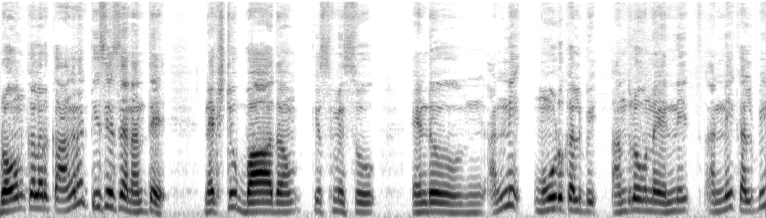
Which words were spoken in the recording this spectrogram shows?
బ్రౌన్ కలర్ కాగానే తీసేసాను అంతే. నెక్స్ట్ బాదం కిస్మిస్ అండ్ అన్ని మూడు కలిపి అందులో ఉన్న ఎన్ని అన్నీ కలిపి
